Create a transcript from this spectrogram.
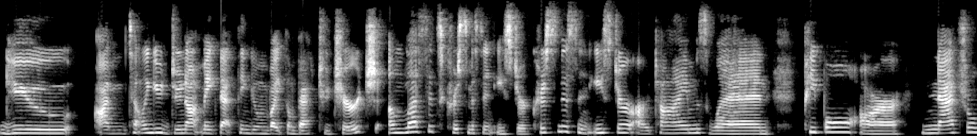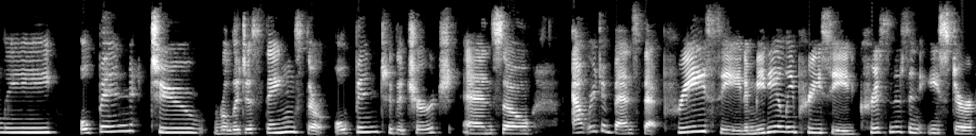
You, I'm telling you, do not make that thing you invite them back to church unless it's Christmas and Easter. Christmas and Easter are times when people are naturally open to religious things, they're open to the church. And so, outreach events that precede, immediately precede Christmas and Easter,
